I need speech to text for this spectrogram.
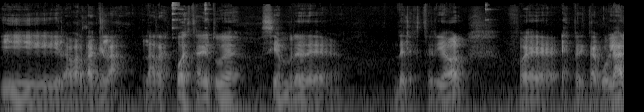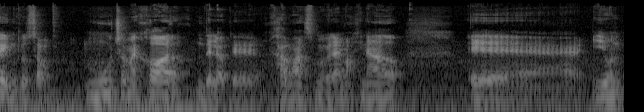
Y la verdad que la, respuesta que tuve siempre de, del exterior fue espectacular, incluso mucho mejor de lo que jamás me hubiera imaginado. Eh, y un,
